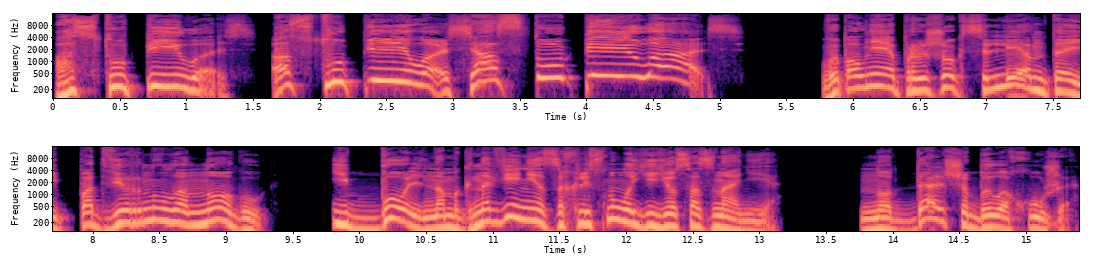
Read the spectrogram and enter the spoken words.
Оступилась! Оступилась! Оступилась! Выполняя прыжок с лентой, подвернула ногу, и боль на мгновение захлестнула ее сознание. Но дальше было хуже.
